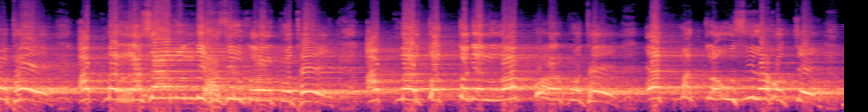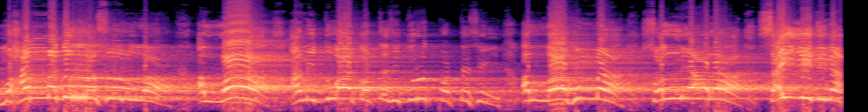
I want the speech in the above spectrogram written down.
পথে, আপনার রাজামন্দি হাসিল করার পথে, আপনার তত্ত্বজ্ঞান লাভ করার পথে একমাত্র উসিলা হচ্ছে মুহাম্মাদুর রসুল্লাহ আল্লাহ, আমি দোয়া করতেছি, দুরুদ পড়তেছি। আল্লাহুম্মা সাল্লি আলা সাইয়্যিদিনা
